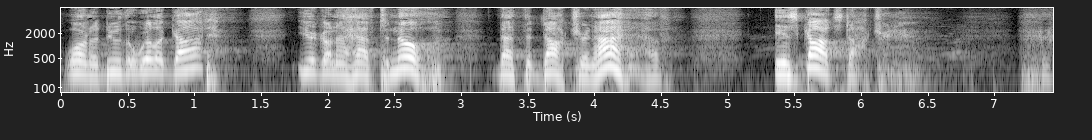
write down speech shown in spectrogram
want to do the will of God, you're going to have to know that the doctrine I have is God's doctrine.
